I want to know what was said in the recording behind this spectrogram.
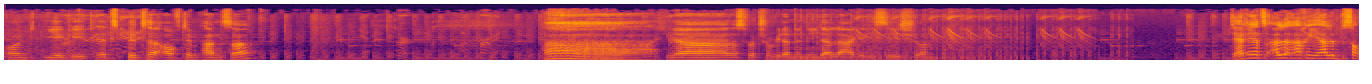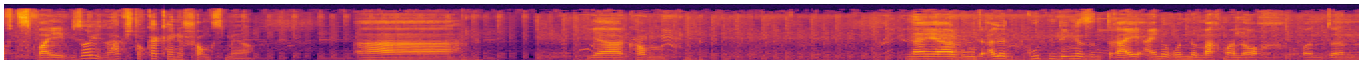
Und ihr geht jetzt bitte auf den Panzer. Ah, ja, das wird schon wieder eine Niederlage, ich sehe schon. Der hat jetzt alle Areale bis auf zwei. Wie soll ich, da habe ich doch gar keine Chance mehr. Ah. Ja, komm. Naja, gut, alle guten Dinge sind drei. Eine Runde machen wir noch. Und dann...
